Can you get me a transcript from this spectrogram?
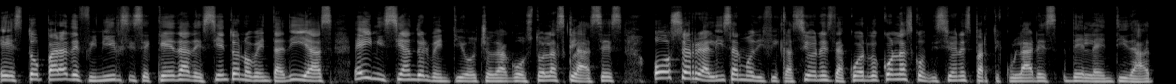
Esto para definir si se queda de 190 días e iniciando el 28 de agosto las clases o se realizan modificaciones de acuerdo con las condiciones particulares de la entidad.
